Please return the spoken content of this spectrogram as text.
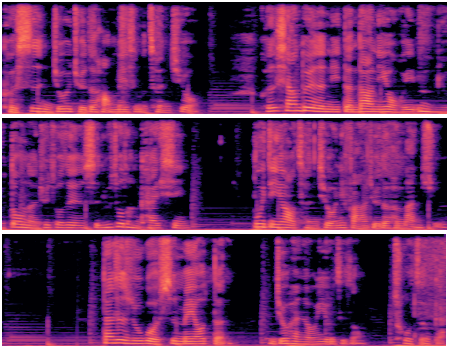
可是你就会觉得好像没什么成就。可是相对的，你等到你有回应，嗯，有动能去做这件事，你会做得很开心，不一定要有成就，你反而觉得很满足。但是如果是没有等，你就很容易有这种挫折感。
